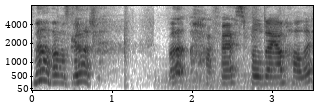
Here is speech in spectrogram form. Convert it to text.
no, that was good. But our first full day on Holly.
